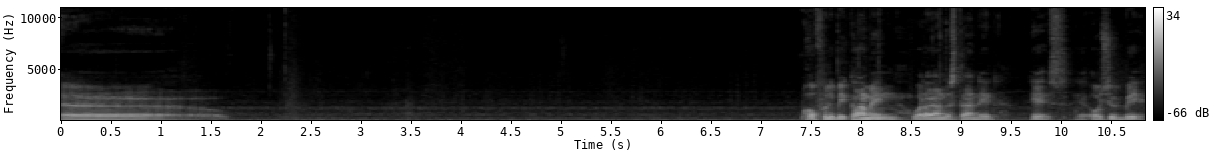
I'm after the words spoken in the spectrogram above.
Uh, hopefully becoming what I understand it is or should be.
